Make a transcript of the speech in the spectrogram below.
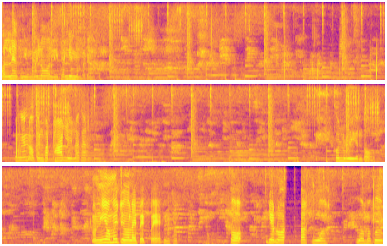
วันแรกกูยังไม่รอดเลยถ้าเล่นธรรมดางั้นเอาเป็นพัดๆเลยแล้วกัน ก็ลุยกันต่อ ตอนนี้ยังไม่เจออะไรแปลกๆนะครับ ก็เรียบร้อยวัว วัวมาเพิ่ม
